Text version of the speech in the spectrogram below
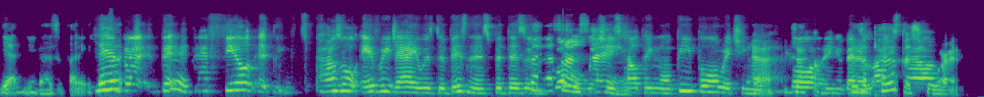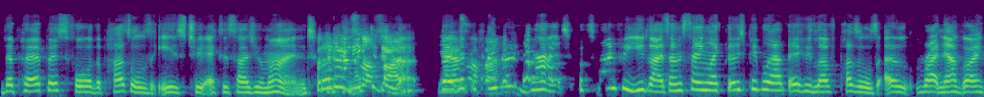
yeah, you guys are funny. Yeah, but they, they feel it's puzzle every day with the business, but there's a so goal which is helping more people, reaching yeah, more people, exactly. having a better There's a lifestyle. purpose for it. The purpose for the puzzles is to exercise your mind. But I don't need to do that. Yeah, no, but I know that. It's fine for you guys. I'm saying like those people out there who love puzzles are right now going,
